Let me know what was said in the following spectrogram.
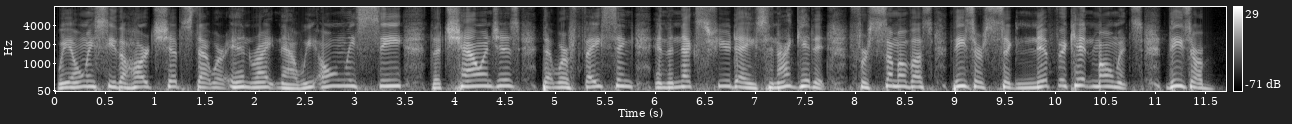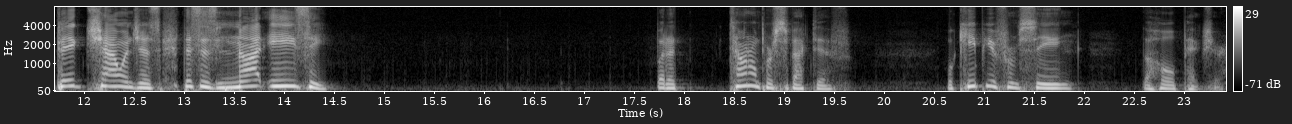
We only see the hardships that we're in right now. We only see the challenges that we're facing in the next few days. And I get it. For some of us, these are significant moments. These are big challenges. This is not easy. But a tunnel perspective will keep you from seeing the whole picture.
